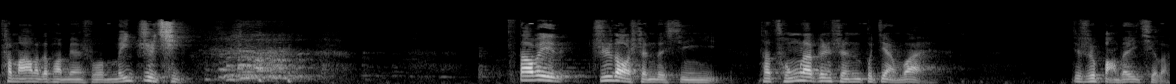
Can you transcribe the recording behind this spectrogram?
他妈妈在旁边说：没志气。” 大卫知道神的心意，他从来跟神不见外，就是绑在一起了。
